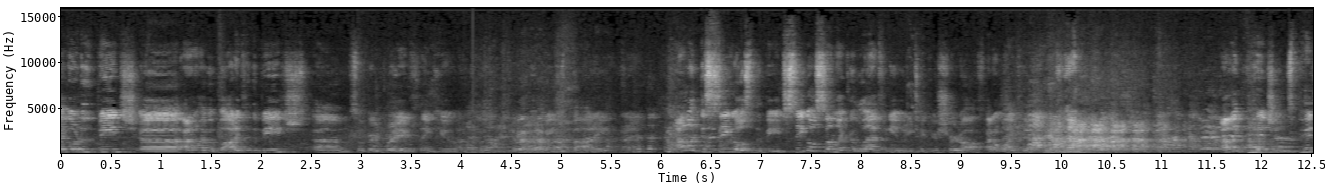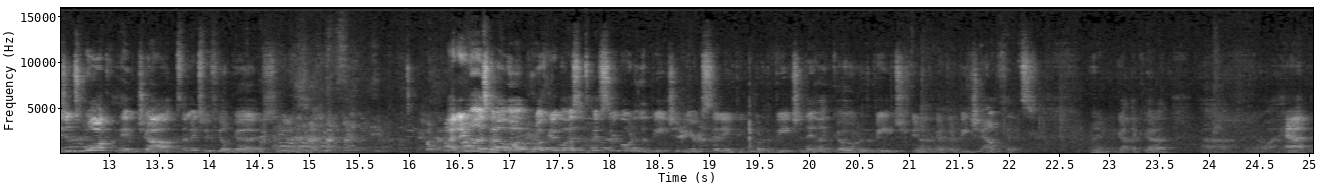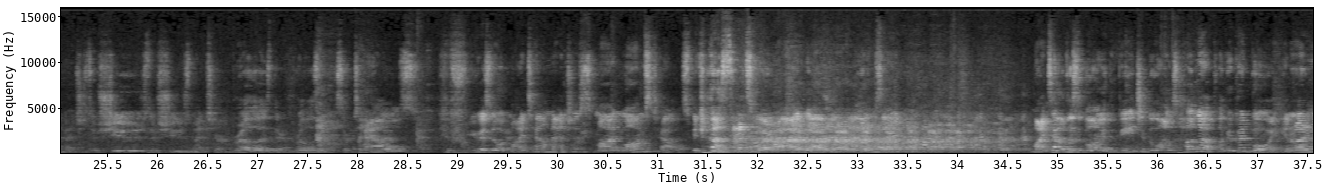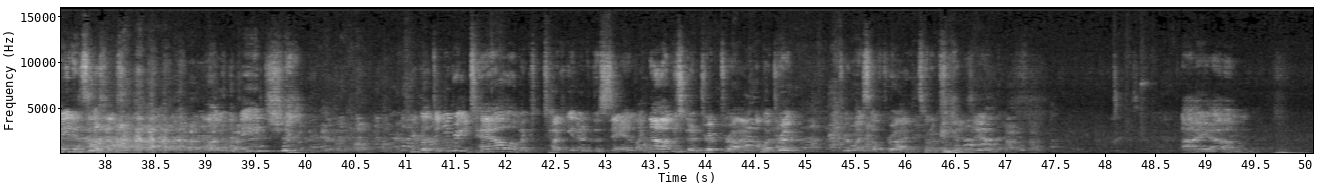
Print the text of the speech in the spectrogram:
like going to the beach. Uh, I don't have a body for the beach, um, so very brave. Thank you. I don't have a, beach body, right? I like the seagulls at the beach. Seagulls sound like they're laughing at you when you take your shirt off. I don't like that. I like pigeons. Pigeons walk and they have jobs. That makes me feel good. I didn't realize how uh, broke I was until I started going to the beach in New York City. People go to the beach and they like go to the beach. You know, they got their beach outfits. Right? You got like a, uh, you know, a hat that matches their shoes. Their shoes match their umbrellas. Their umbrellas match their towels. You guys know what my towel matches? My mom's towels, because that's where I it. You know what I'm saying? my towel doesn't belong at the beach. It belongs hung up like a good boy. You know what I mean? It doesn't belong at the beach. People, go, did you bring a towel? I'm like tucking it under the sand. Like, no, I'm just gonna drip dry. I'm gonna drip, drip myself dry. That's what I'm gonna do. I um,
